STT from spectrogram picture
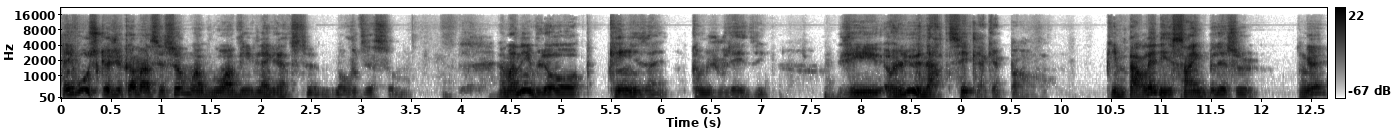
Savez-vous ce que j'ai commencé ça, moi, à vouloir vivre la gratitude? Je vais vous dire ça. À un moment donné, il a 15 ans, comme je vous ai dit, j'ai relu un article à quelque part. Puis il me parlait des cinq blessures. Il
